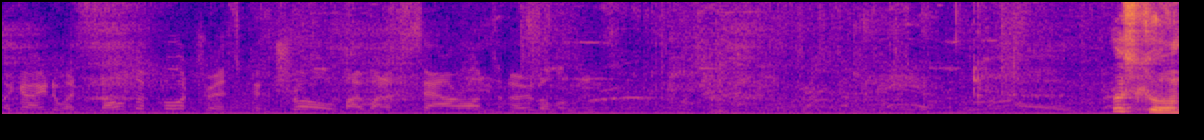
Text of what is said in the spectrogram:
we're going to assault a fortress controlled by one of Sauron's overlords. Looks cool.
